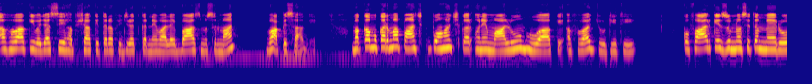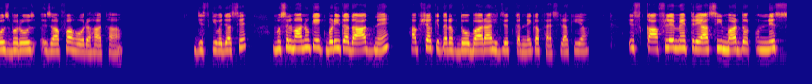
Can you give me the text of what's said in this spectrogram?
अफवाह की वजह से हबशा की तरफ़ हिजरत करने वाले बाज़ मुसलमान वापस आ गए। मक्का मुकरमा पाँच पहुँच कर उन्हें मालूम हुआ कि अफवाह झूठी थी। कुफार के जुम्न सितम में रोज़ बरोज़ इजाफ़ा हो रहा था, जिसकी वजह से मुसलमानों की एक बड़ी तादाद ने हबशा की तरफ़ दोबारा हिजरत करने का फ़ैसला किया। इस काफ़िले में तिरासी मर्द और उन्नीस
